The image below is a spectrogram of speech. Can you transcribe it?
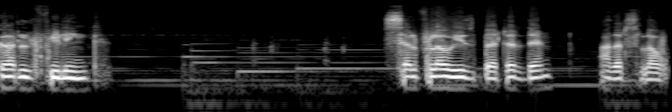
girl feeling self love is better than others' love,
